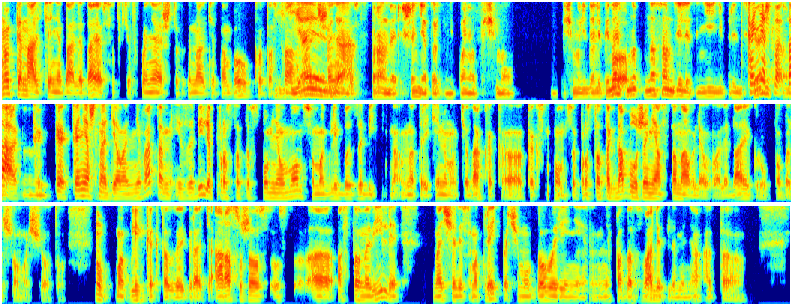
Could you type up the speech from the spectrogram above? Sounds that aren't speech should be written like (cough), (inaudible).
ну, пенальти не дали, да? Я все-таки склоняюсь, что пенальти там был какое-то странное Я, решение. Да, есть, странное решение, я тоже не понял, почему, почему не дали пенальти. по- Но на самом деле это не, не принципиально, конечно, да, что, конечно, дело не в этом. И забили, просто ты вспомнил Монцу, могли бы забить на, на третьей минуте, да, как, э, как с Монцей. Просто тогда бы уже не останавливали, да, игру, по большому счету. Ну, могли как-то заиграть. А раз уже э, остановили, начали смотреть, почему Довери не, не подозвали, для меня это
